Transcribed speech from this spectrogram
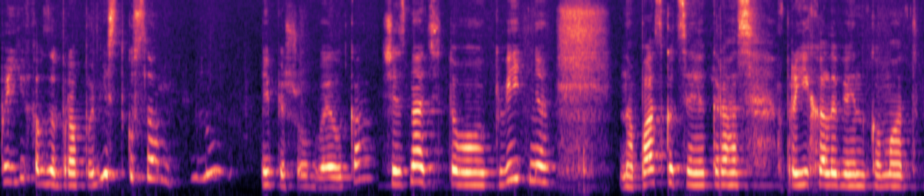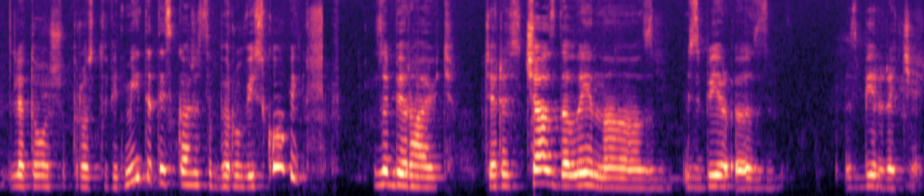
Поїхав, забрав повістку сам, ну і пішов в ВЛК. 16 квітня на Пасху це якраз приїхали в воєнкомат для того, щоб просто відмітитись, каже, заберу військовий, забирають. Через час дали на збір, е, збір речей.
